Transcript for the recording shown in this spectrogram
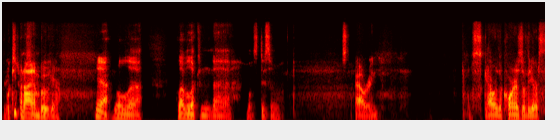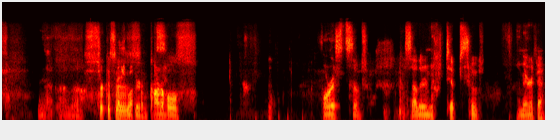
Great We'll keep an eye on Boo here. Yeah, we'll uh, we'll have a look and uh, we'll do some scouring. We'll scour the corners of the earth, Yeah, uh, circuses and carnivals. forests of the southern tips of America.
